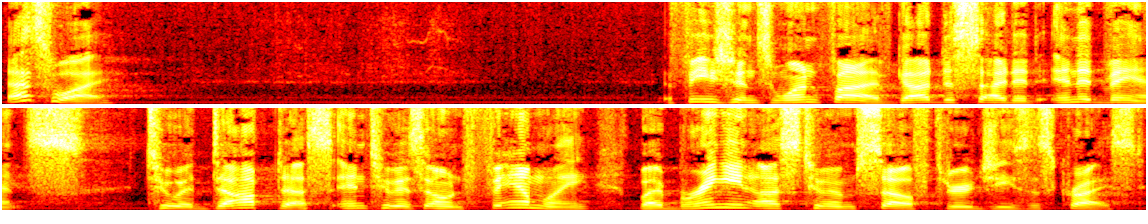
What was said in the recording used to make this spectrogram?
That's why. Ephesians 1 5, God decided in advance to adopt us into his own family by bringing us to himself through Jesus Christ.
